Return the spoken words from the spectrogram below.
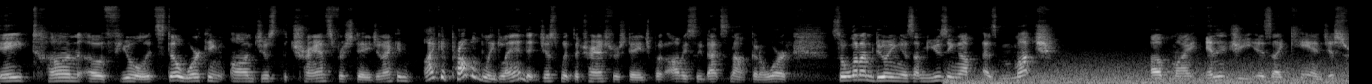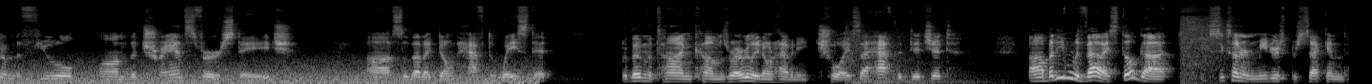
a ton of fuel. It's still working on just the transfer stage. And I can I could probably land it just with the transfer stage, but obviously that's not going to work. So what I'm doing is I'm using up as much of my energy as I can just from the fuel on the transfer stage uh, so that I don't have to waste it. But then the time comes where I really don't have any choice. I have to ditch it. Uh, but even with that, I still got 600 meters per second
